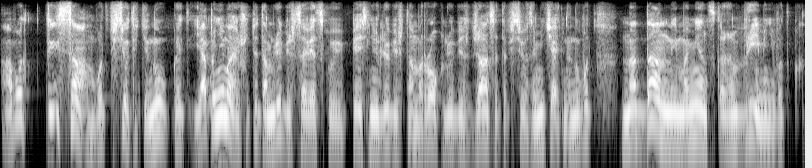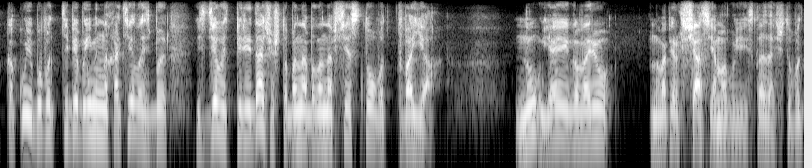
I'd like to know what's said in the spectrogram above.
А вот ты сам, вот все-таки, ну, я понимаю, что ты там любишь советскую песню, любишь там рок, любишь джаз, это все замечательно. Но вот на данный момент, скажем, времени, вот какую бы вот тебе бы именно хотелось бы сделать передачу, чтобы она была на все сто вот твоя? Ну, я ей говорю, ну, во-первых, сейчас я могу ей сказать, что вот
